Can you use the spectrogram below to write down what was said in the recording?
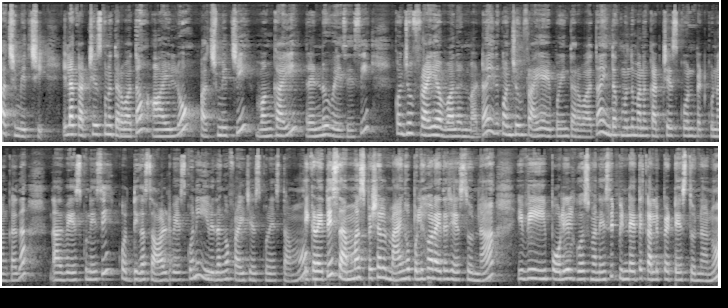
పచ్చిమిర్చి. ఇలా కట్ చేసుకున్న తర్వాత ఆయిల్లో పచ్చిమిర్చి వంకాయ రెండు వేసేసి కొంచెం ఫ్రై అవ్వాలన్నమాట. ఇది కొంచెం ఫ్రై అయిపోయిన తర్వాత ఇంతకుముందు మనం కట్ చేసుకొని పెట్టుకున్నాం కదా అది వేసుకునేసి కొద్దిగా సాల్ట్ వేసుకొని ఈ విధంగా ఫ్రై చేసుకునేస్తాము. ఇక్కడైతే సమ్మర్ స్పెషల్ మ్యాంగో పులిహోర అయితే చేస్తున్నా. ఇవి పోలీల కోసం అనేసి పిండి అయితే కలిపి పెట్టేస్తున్నాను.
